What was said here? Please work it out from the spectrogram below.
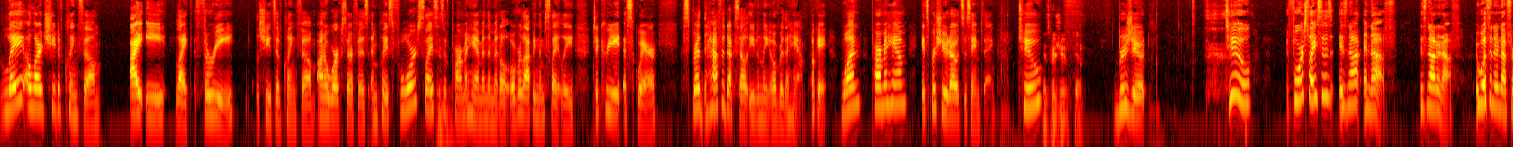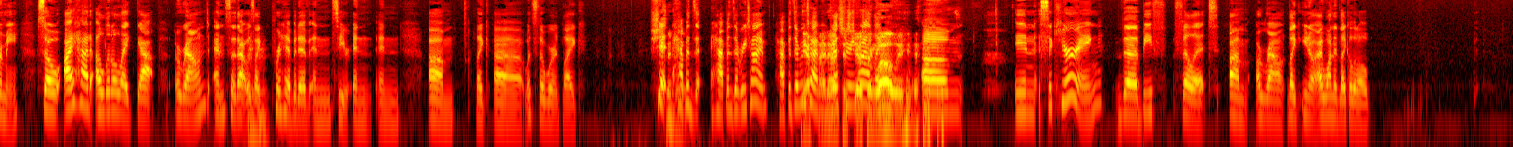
lay a large sheet of cling film, i.e., like three sheets of cling film, on a work surface and place four slices of Mhm. Parma ham in the middle, overlapping them slightly to create a square. Spread half the duxelle evenly over the ham. Okay, one, Parma ham, it's prosciutto, it's the same thing. Two, it's prosciutto. Yeah. prosciutto. Two, four slices is not enough. Is not enough. It wasn't enough for me. So I had a little like gap around, and so that was like prohibitive and and and um like uh what's the word like shit happens happens every time happens every yeah, time. I'm know, gesturing, just gesturing wildly. wildly. um in securing the beef fillet um around like you know i wanted like a little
